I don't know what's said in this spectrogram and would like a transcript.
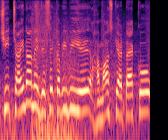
चाइना ने जैसे कभी भी ये हमास के अटैक को आ,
